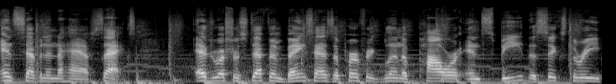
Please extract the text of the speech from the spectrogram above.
and seven and a half sacks. Edge rusher Stephen Banks has a perfect blend of power and speed. The 6'3,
